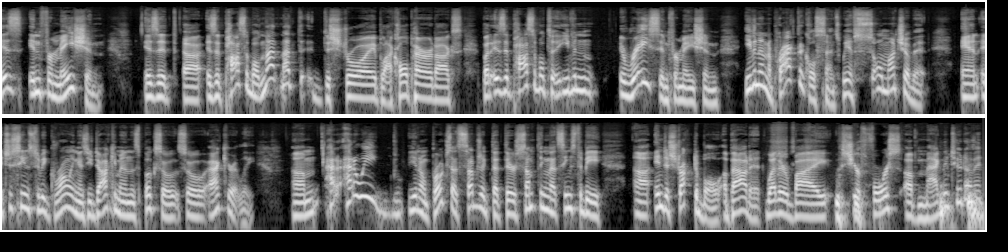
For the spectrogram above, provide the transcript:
is information is it uh, is it possible not not destroy black hole paradox but is it possible to even erase information even in a practical sense we have so much of it and it just seems to be growing as you document in this book so so accurately. Um, how, how do we you know broach that subject that there's something that seems to be uh, indestructible about it, whether by sheer force of magnitude of it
